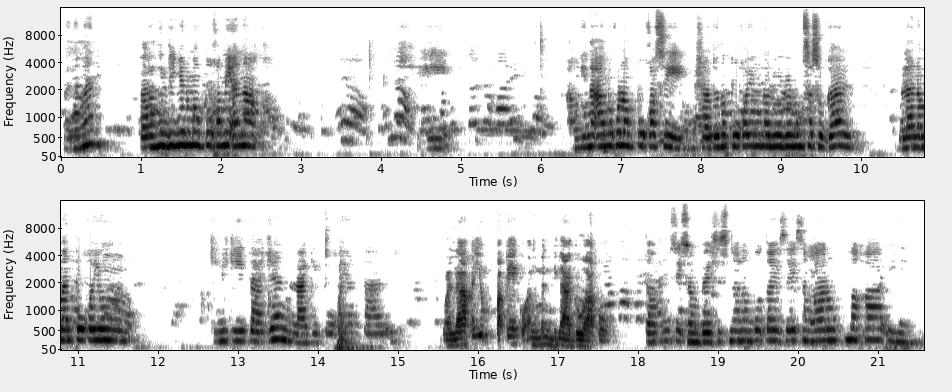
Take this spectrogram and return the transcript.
Pa naman, parang hindi nyo naman po kami anak. Eh, ang inaano ko lang po kasi, masyado na po kayong nalululong sa sugal. Wala naman po kayong kinikita dyan. Lagi po kayong talo. Wala kayong pake kung ano man ginagawa ko. Tapos isang beses na lang po tayo sa isang araw kumakain.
